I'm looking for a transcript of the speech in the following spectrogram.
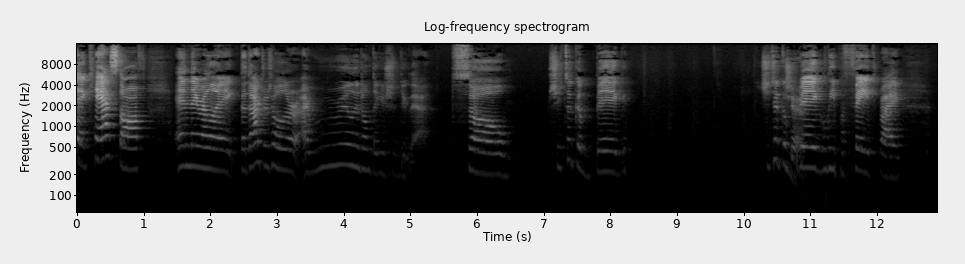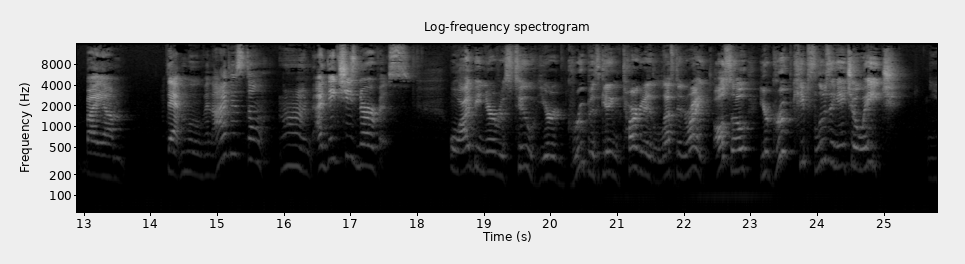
that cast off, and they were like, the doctor told her, "I really don't think you should do that." So she took a big, she took a Check. big leap of faith by by um that move, and I just don't. mm, I think she's nervous. Well, I'd be nervous too. Your group is getting targeted left and right. Also, your group keeps losing HOH. Yeah,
